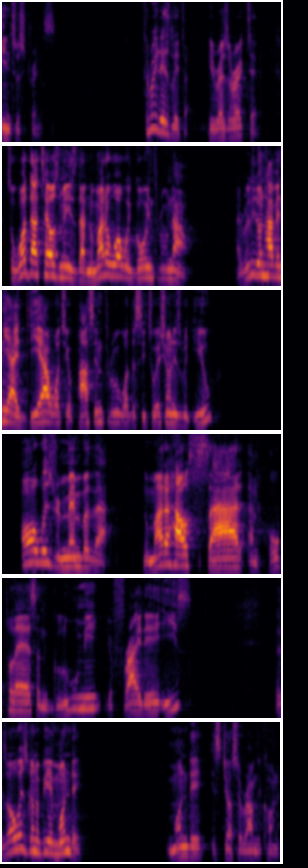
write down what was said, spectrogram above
into strengths. Three days later, he resurrected. So, what that tells me is that no matter what we're going through now, I really don't have any idea what you're passing through, what the situation is with you. Always remember that no matter how sad and hopeless and gloomy your Friday is, there's always going to be a Monday. Monday is just around the corner.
